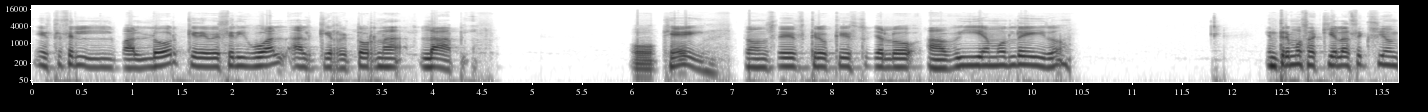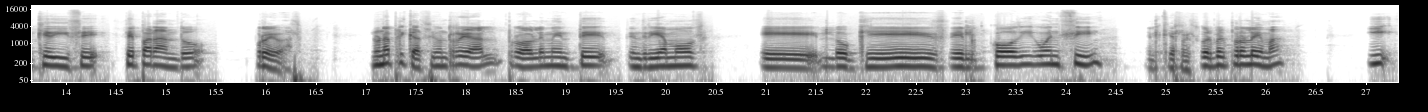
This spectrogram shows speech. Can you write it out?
Este es el valor que debe ser igual al que retorna la API. Ok, entonces creo que esto ya lo habíamos leído. Entremos aquí a la sección que dice separando pruebas. En una aplicación real probablemente tendríamos eh, lo que es el código en sí, el que resuelve el problema, y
